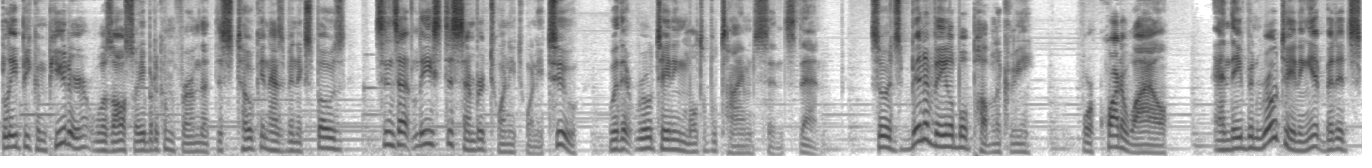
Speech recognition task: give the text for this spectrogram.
Bleepy Computer was also able to confirm that this token has been exposed since at least December 2022, with it rotating multiple times since then. So it's been available publicly for quite a while, and they've been rotating it, but it's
